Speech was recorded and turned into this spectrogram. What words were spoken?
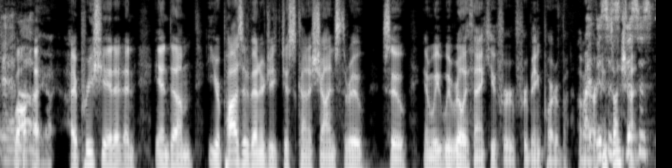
And, well, uh, I, I, appreciate it, and and um, your positive energy just kind of shines through, Sue. And we, we really thank you for for being part of American right. this Sunshine. Is, this is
